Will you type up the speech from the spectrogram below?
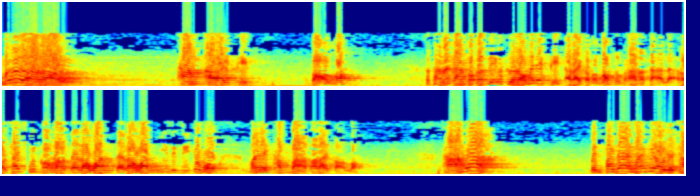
เมื่อเราทำอะไรผิดต่อ Allah สถานการณ์ปกติก็คือเราไม่ได้ผิดอะไรกับอัลลอฮฺสุบฮานาตะละเราใช้ชีวิตของเราแต่ละวัน แต่ละวัน 24 ชั่วโมง ไม่ได้ทำบาปอะไรต่ออัลลอฮ์ถามว่าเป็นไปได้ไหมที่เราจะใช้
